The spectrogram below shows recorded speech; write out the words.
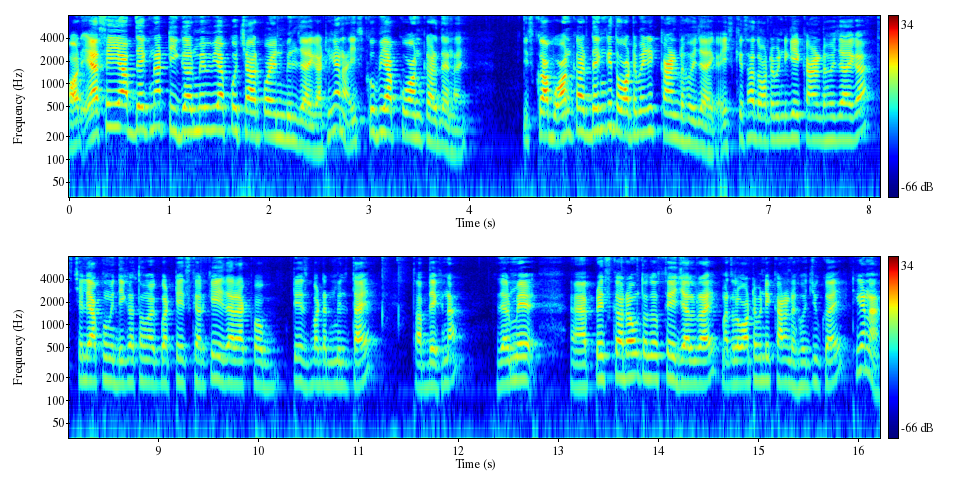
और ऐसे ही आप देखना टिगर में भी आपको चार पॉइंट मिल जाएगा ठीक है ना? इसको भी आपको ऑन कर देना है। इसको आप ऑन कर देंगे तो ऑटोमेटिक कांड हो जाएगा। इसके साथ ऑटोमेटिक कनेक्ट हो जाएगा। चलिए आपको मैं दिखाता हूँ एक बार टेस्ट करके। इधर आपको टेस्ट बटन मिलता है तो आप देखना। इधर मैं प्रेस कर रहा हूँ तो दोस्तों ये जल रहा है मतलब ऑटोमेटिक कनेक्ट हो चुका है, ठीक है ना?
